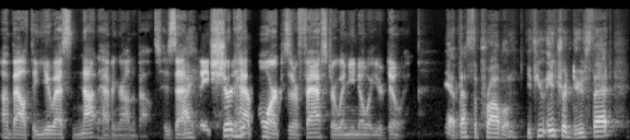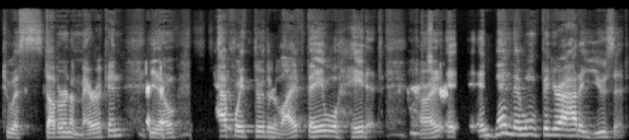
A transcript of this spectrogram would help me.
about the U.S. not having roundabouts. Is that I, they should have more because they're faster when you know what you're doing. Yeah, that's the problem. If you introduce that to a stubborn American, you know, halfway through their life, they will hate it. All right. Sure. It, and then they won't figure out how to use it.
